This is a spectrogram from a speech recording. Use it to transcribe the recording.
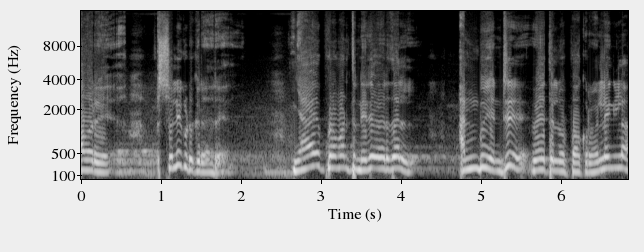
அவர் சொல்லிக் கொடுக்குறாரு. நியாய பிரமாணத்தை நிறைவேறுதல் அன்பு என்று வேதத்தில் பார்க்குறோம் இல்லைங்களா?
